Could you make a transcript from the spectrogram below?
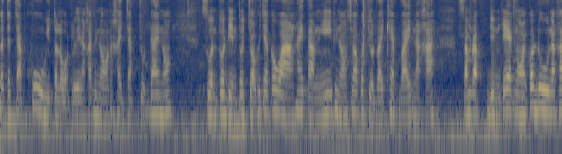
ก็จะจับคู่อยู่ตลอดเลยนะคะ พี่น้องถ้าใครจับจุดได้เนาะ ส่วนตัวเด่นตัวเจาะพี่แจ๊กก็วางให้ตามนี้ พี่น้องชอบก็จดไว้แคปไว้นะคะสำหรับเด่นแยกน้อยก็ดูนะคะ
